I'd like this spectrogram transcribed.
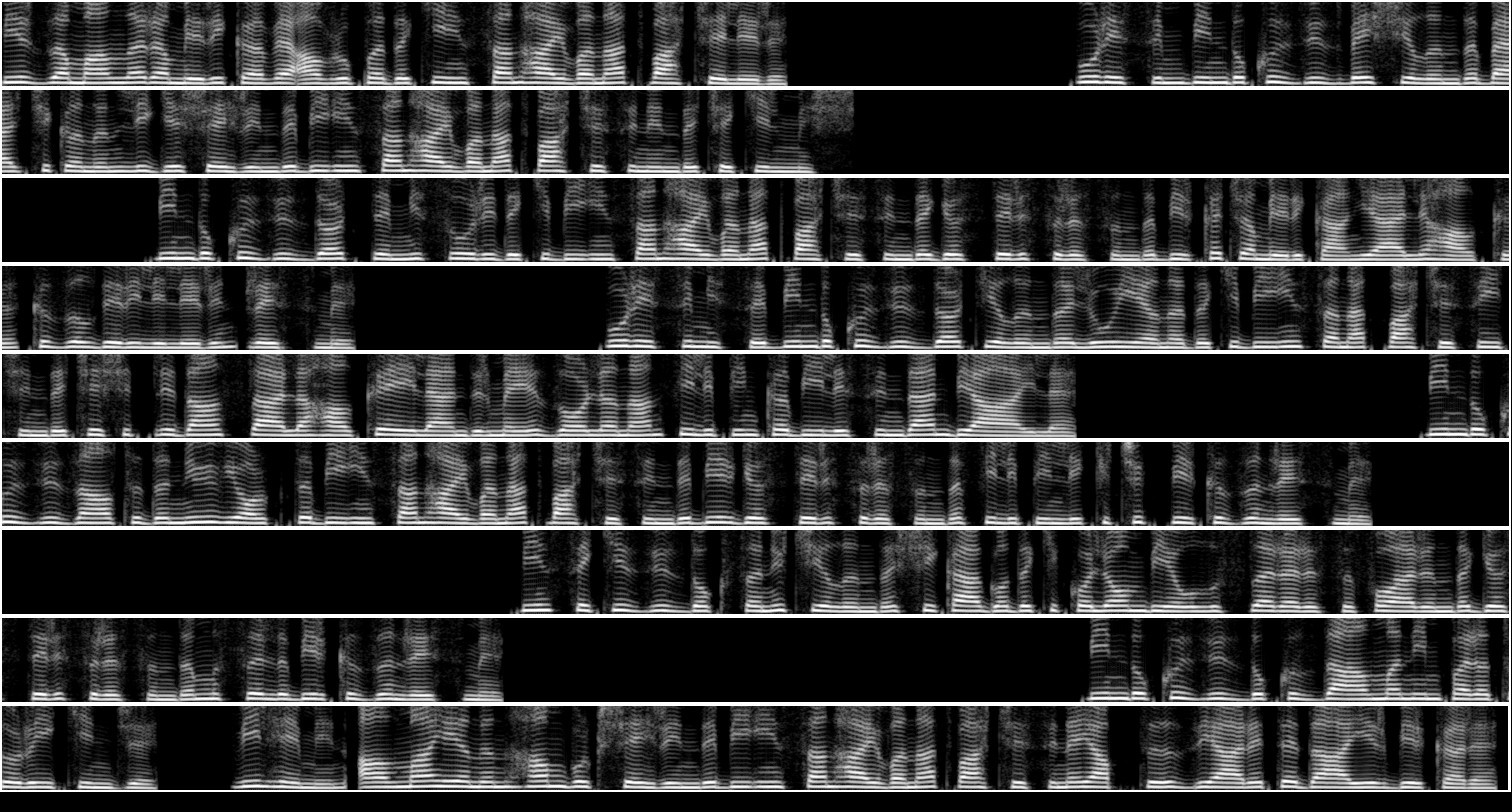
Bir zamanlar Amerika ve Avrupa'daki insan hayvanat bahçeleri. Bu resim 1905 yılında Belçika'nın Lige şehrinde bir insan hayvanat bahçesinin de çekilmiş. 1904'te Missouri'deki bir insan hayvanat bahçesinde gösteri sırasında birkaç Amerikan yerli halkı, Kızılderililerin resmi. Bu resim ise 1904 yılında Louisiana'daki bir insanat bahçesi içinde çeşitli danslarla halkı eğlendirmeye zorlanan Filipin kabilesinden bir aile. 1906'da New York'ta bir insan hayvanat bahçesinde bir gösteri sırasında Filipinli küçük bir kızın resmi. 1893 yılında Chicago'daki Columbia Uluslararası Fuarı'nda gösteri sırasında Mısırlı bir kızın resmi. 1909'da Alman İmparatoru II. Wilhelm'in, Almanya'nın Hamburg şehrinde bir insan hayvanat bahçesine yaptığı ziyarete dair bir kare.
